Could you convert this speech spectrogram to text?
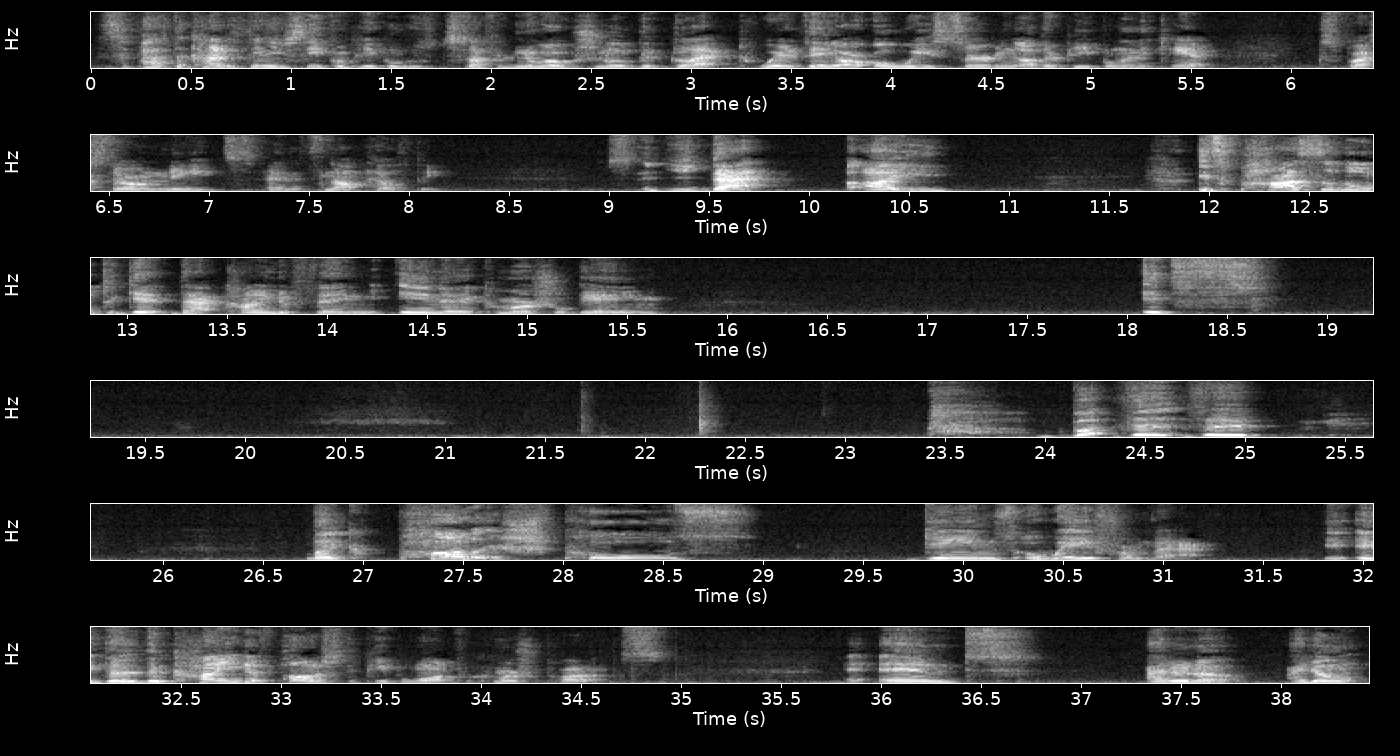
it's about the kind of thing you see from people who suffered emotional neglect where they are always serving other people and they can't express their own needs and it's not healthy. That i it's possible to get that kind of thing in a commercial game. It's but the the like polish pulls games away from that. It, it- the the kind of polish that people want for commercial products. And i don't know. I don't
